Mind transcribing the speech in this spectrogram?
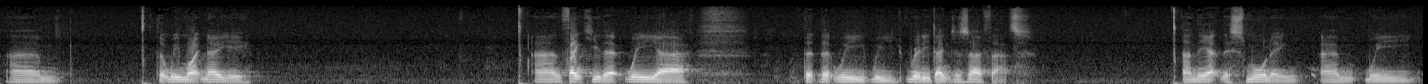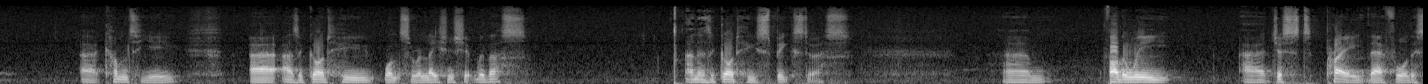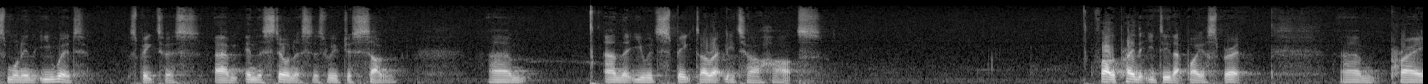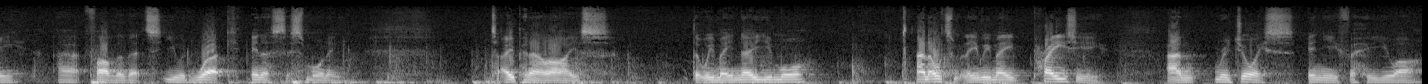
um, that we might know you. And thank you that we, uh, that, that we, we really don't deserve that. And yet this morning um, we uh, come to you uh, as a God who wants a relationship with us and as a God who speaks to us. Um, Father, we uh, just pray, therefore, this morning that you would speak to us um, in the stillness as we've just sung, um, and that you would speak directly to our hearts. Father, pray that you do that by your Spirit. Um, pray, uh, Father, that you would work in us this morning to open our eyes, that we may know you more, and ultimately we may praise you and rejoice in you for who you are.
